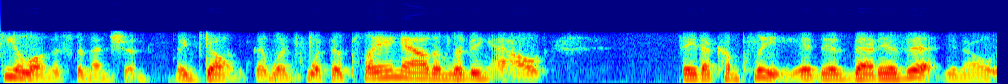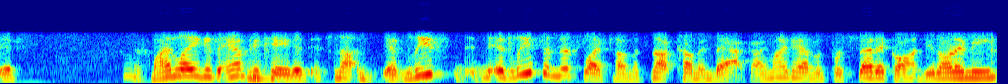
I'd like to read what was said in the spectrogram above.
heal on this dimension. They don't. That what what they're playing out and living out fait accompli. It is that is it, you know. If if my leg is amputated, it's not at least at least in this lifetime it's not coming back. I might have a prosthetic on. You know what I mean?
